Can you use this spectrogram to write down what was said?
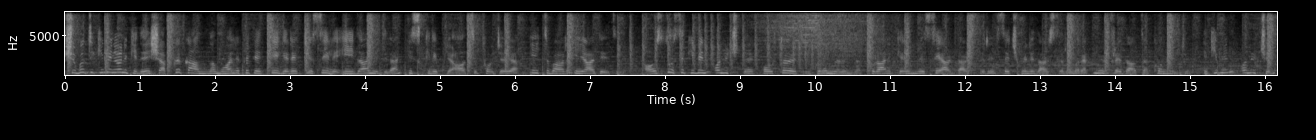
Şubat 2012'de Şapka Kanunu'na muhalefet ettiği gerekçesiyle idam edilen İskilipli Atıf Hoca'ya itibarı iade edildi. Ağustos 2013'te ortaöğretim kurumlarında Kur'an-ı Kerim ve siyer dersleri seçmeli dersler olarak müfredata konuldu. 2013'ün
